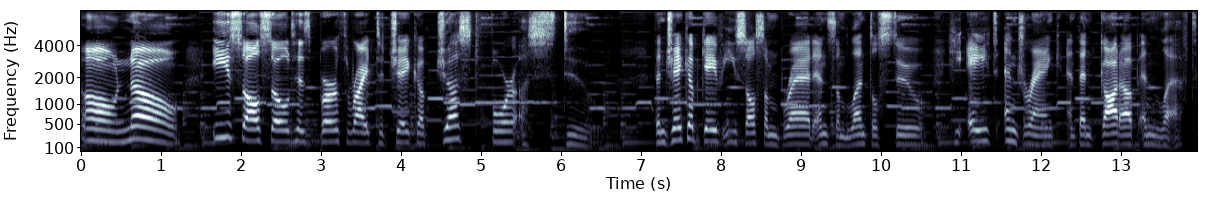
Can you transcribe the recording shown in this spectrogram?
Oh no! Esau sold his birthright to Jacob just for a stew. Then Jacob gave Esau some bread and some lentil stew. He ate and drank and then got up and left.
